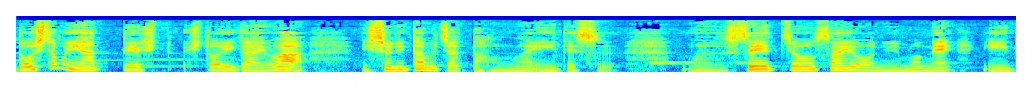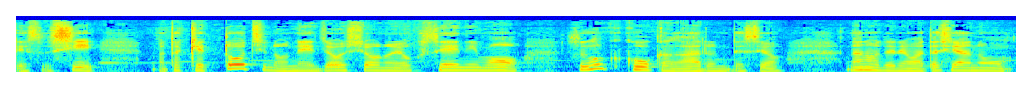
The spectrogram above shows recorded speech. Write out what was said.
どうしても嫌っていう人以外は一緒に食べちゃった方がいいです。成長作用にもねいいですしまた血糖値のね上昇の抑制にもすごく効果があるんですよ。なのでね私あの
